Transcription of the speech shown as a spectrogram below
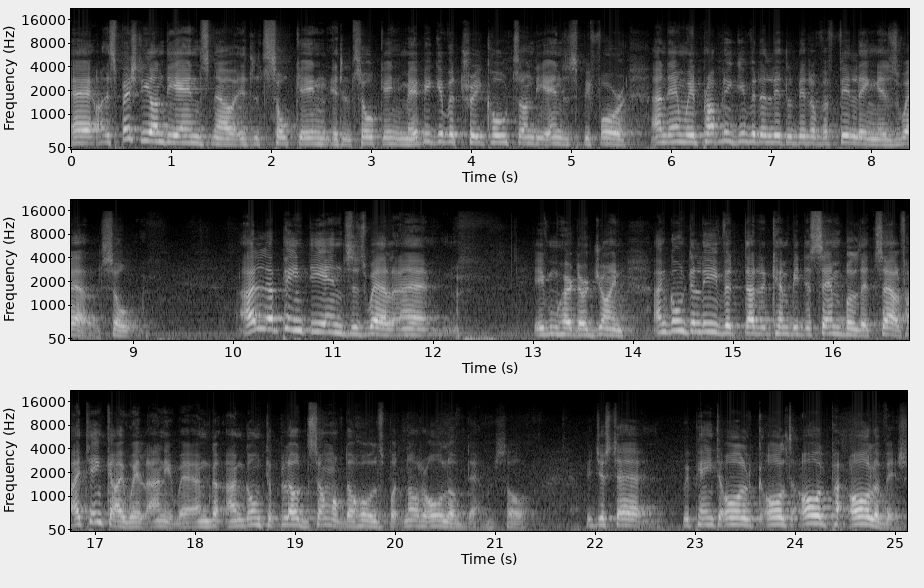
uh, especially on the ends now, it'll soak in, it'll soak in, maybe give it three coats on the ends before, and then we'll probably give it a little bit of a filling as well. So I'll uh, paint the ends as well, uh, even where they're joined. I'm going to leave it that it can be disassembled itself. I think I will anyway. I'm, go I'm going to plug some of the holes, but not all of them. So we just, uh, we paint all, all, all, all of it.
